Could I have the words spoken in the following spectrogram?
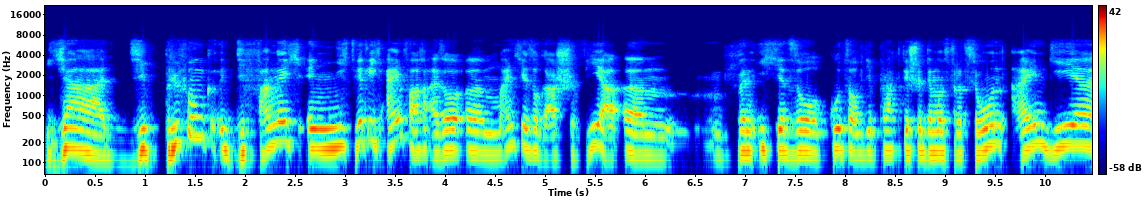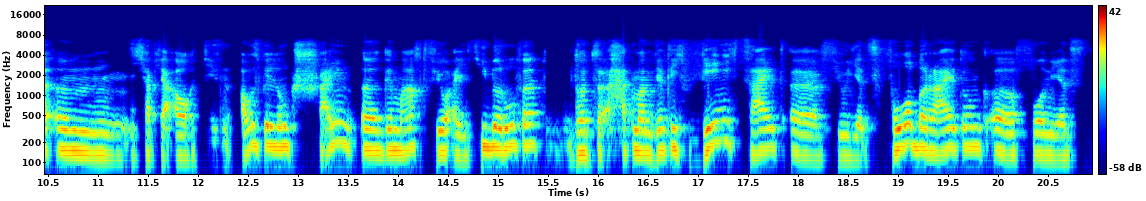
Ja, die Prüfung, die fange ich nicht wirklich einfach, also äh, manche sogar schwer. Ähm, wenn ich jetzt so kurz auf die praktische Demonstration eingehe, ähm, ich habe ja auch diesen Ausbildungsschein äh, gemacht für IT-Berufe. Dort hat man wirklich wenig Zeit äh, für jetzt Vorbereitung äh, von jetzt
